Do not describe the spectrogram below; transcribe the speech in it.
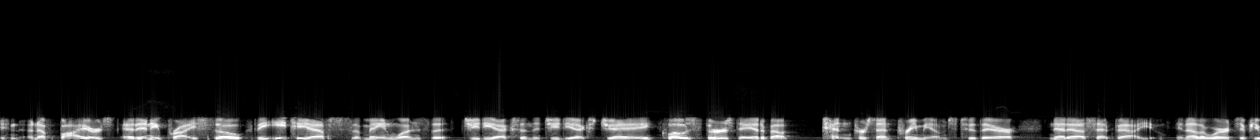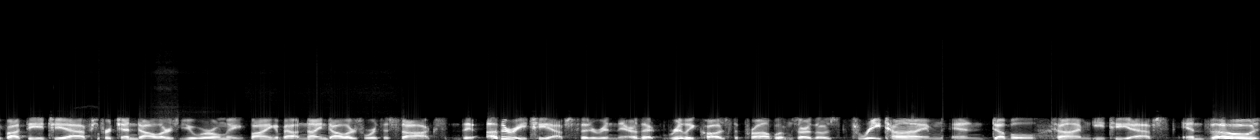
enough buyers at any price. So the ETFs, the main ones, the GDX and the GDXJ, closed Thursday at about 10% premiums to their net asset value. In other words, if you bought the ETF for $10, you were only buying about $9 worth of stocks. The other ETFs that are in there that really cause the problems are those three times and double time ETFs. And those,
